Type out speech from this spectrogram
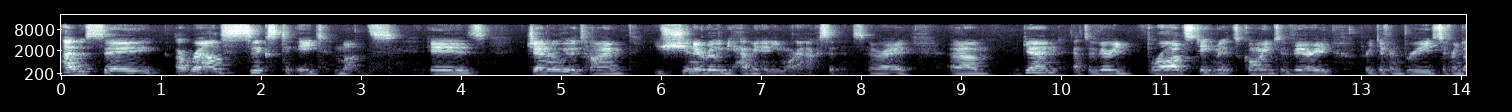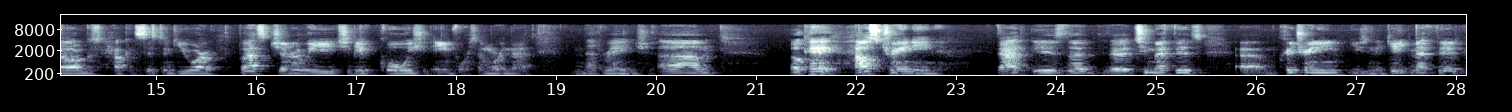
I would say around six to eight months is generally the time you shouldn't really be having any more accidents. All right. Um, again, that's a very broad statement. It's going to vary for different breeds, different dogs, how consistent you are. But that's generally should be a goal you should aim for somewhere in that in that range. Um, okay, house training. That is the the two methods. Um, crate training using the gate method.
